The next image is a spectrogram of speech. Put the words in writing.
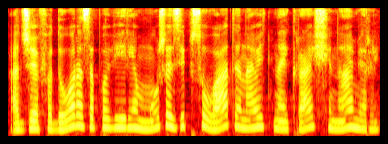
адже Федора за повір'ям може зіпсувати навіть найкращі наміри.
